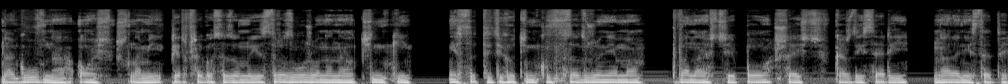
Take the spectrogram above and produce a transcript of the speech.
Ta główna oś, przynajmniej pierwszego sezonu, jest rozłożona na odcinki. Niestety tych odcinków za dużo nie ma. 12 po 6 w każdej serii, no ale niestety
